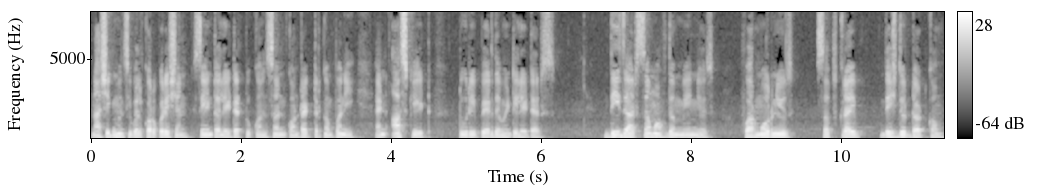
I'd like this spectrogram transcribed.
Nashik Municipal Corporation sent a letter to concerned contractor company and asked it to repair the ventilators. These are some of the main news. For more news, subscribe deshdoot.com.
